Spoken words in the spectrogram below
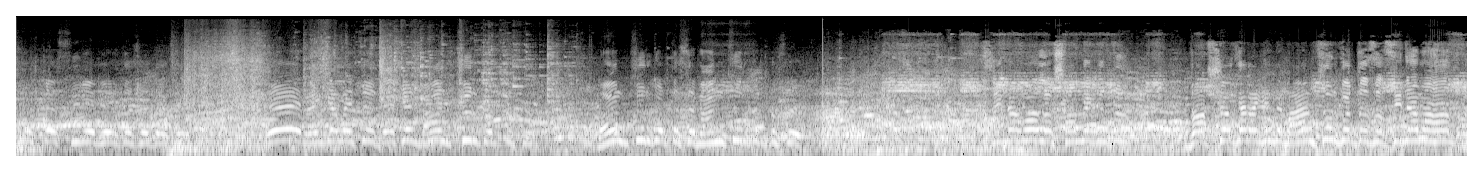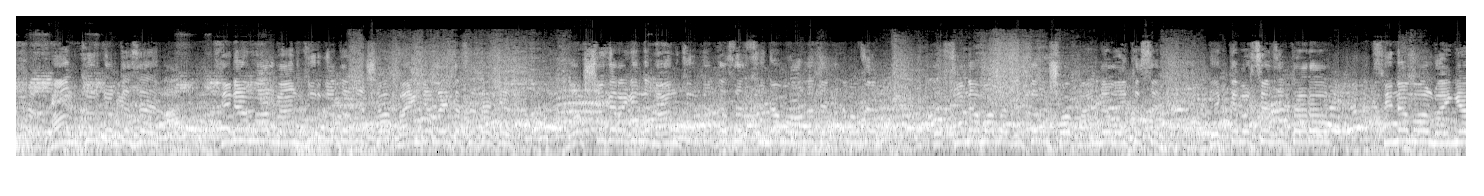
হলের ছিঁড়ে ফেলতেছে, দেখেন। দেখেন, ভাঙচুর করতেছে করতেছে করতেছে। সিনেমা কিন্তু দর্শকেরা কিন্তু ভাঙচুর করতেছে, সিনেমা হল করতেছে, সিনেমা হল ভাঙচুর করতেছে, সব কিন্তু করতেছে, সিনেমা হলে দেখতে পাচ্ছেন, সিনেমা হলের ভিতরে সব ভাঙে লাইতেছে দেখতে পাচ্ছেন যে তারা সিনেমা হল ভেঙে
